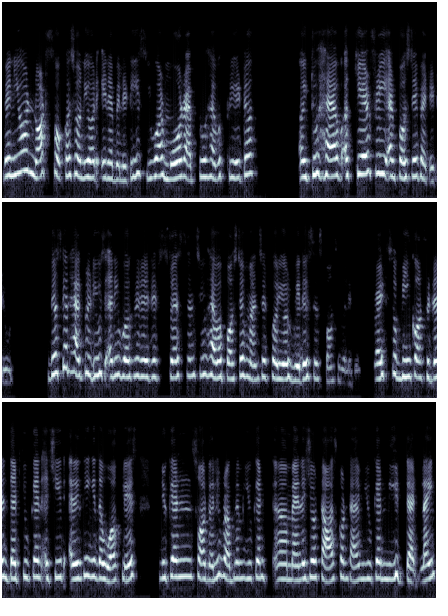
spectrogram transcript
When you are not focused on your inabilities you are more apt to have a creator uh, to have a carefree and positive attitude this can help reduce any work related stress since you have a positive mindset for your various responsibilities, right? So, being confident that you can achieve anything in the workplace, you can solve any problem, you can uh, manage your task on time, you can meet deadline.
